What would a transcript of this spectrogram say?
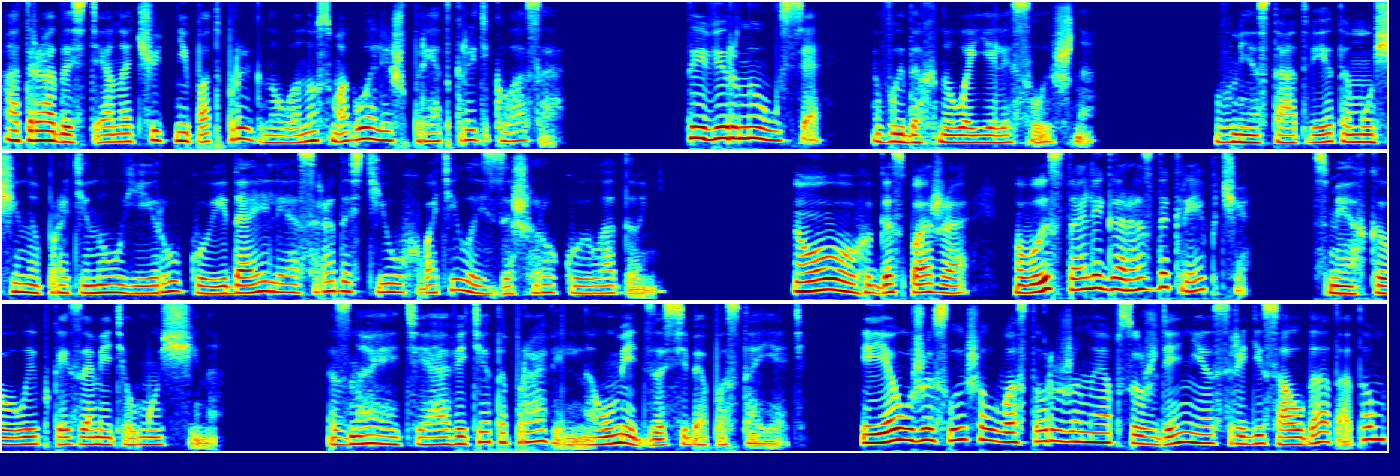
От радости она чуть не подпрыгнула, но смогла лишь приоткрыть глаза. «Ты вернулся», — выдохнула еле слышно. Вместо ответа мужчина протянул ей руку, и Даэлия с радостью ухватилась за широкую ладонь. «Ох, госпожа, вы стали гораздо крепче», — с мягкой улыбкой заметил мужчина. «Знаете, а ведь это правильно — уметь за себя постоять. И я уже слышал восторженные обсуждения среди солдат о том,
